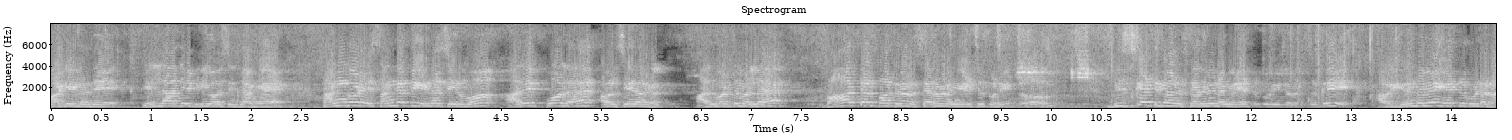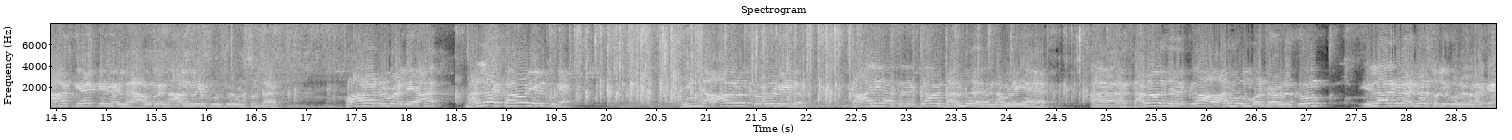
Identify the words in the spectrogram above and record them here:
பாக்கெட்ல இருந்து எல்லாத்தையும் விநியோகம் செஞ்சாங்க. தங்களுடைய சங்கத்துக்கு என்ன செய்யணுமோ அதே போல அவர் செய்தார்கள். அது மட்டுமல்ல பாட்டல் பாட்டுக்கான செலவை நாங்கள் ஏற்றுக்கொள்கின்றோம். பிஸ்கட்டுக்கான செலவை நாங்கள் ஏற்றுக்கொள்கின்றோம் சொல்லி அவர் இரண்டுமே ஏற்றுக்கொண்ட நான் கேட்கவே இல்லை. அவங்களை நாங்களே கொடுத்துருவோம்னு சொல்லிட்டாங்க. பாராட்டுறோமா இல்லையா? நல்ல கரோடு எழுப்புங்க. இந்த ஆதரவு தொடர வேண்டும். காளிதாசனுக்கும் தர்ம நம்முடைய தனவந்தனுக்கும் ஆர்வம் போன்றவர்களுக்கும் எல்லாருக்கும் நான் என்ன சொல்லிக் கொள்றேனாக்க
